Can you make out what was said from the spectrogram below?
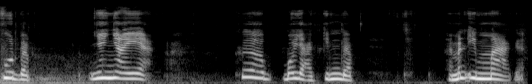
ฟูดแบบใหญ่ๆอะ คือโมอยากกินแบบให้มันอิ่มมากอะ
